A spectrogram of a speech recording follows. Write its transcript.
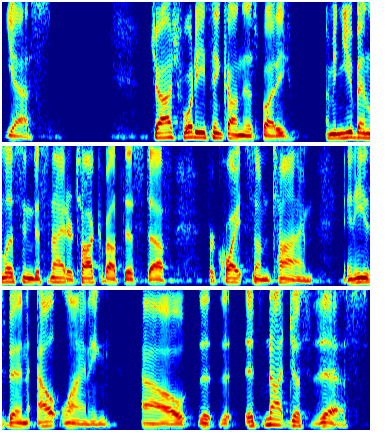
yes. Josh, what do you think on this, buddy? I mean, you've been listening to Snyder talk about this stuff for quite some time, and he's been outlining how the, the, it's not just this,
